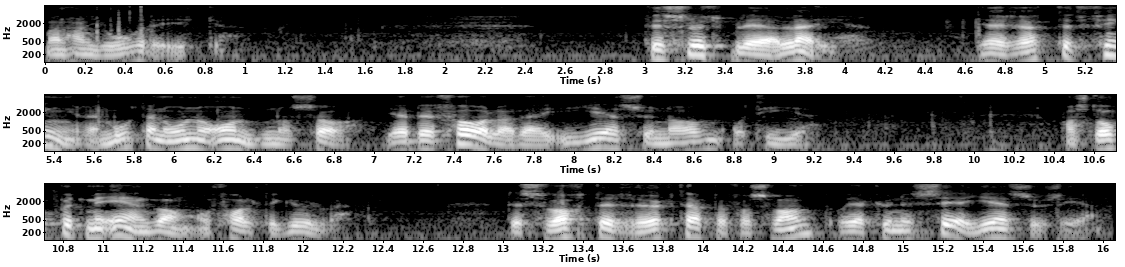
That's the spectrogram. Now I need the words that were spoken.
men han gjorde det ikke. Til slutt ble jeg lei. Jeg rettet fingeren mot den onde ånden og sa, Jeg befaler deg i Jesu navn å tie. Han stoppet med en gang og falt i gulvet. Det svarte røkteppet forsvant, og jeg kunne se Jesus igjen.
